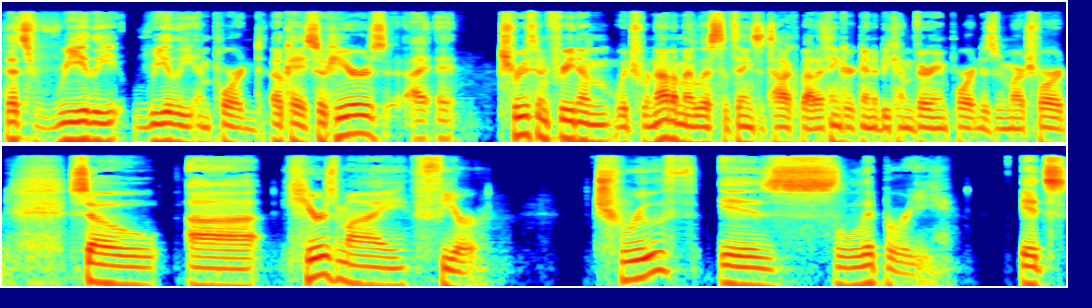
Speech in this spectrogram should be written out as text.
That's really, really important. Okay, so here's I, truth and freedom, which were not on my list of things to talk about, I think are going to become very important as we march forward. So uh, here's my fear truth is slippery. It's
